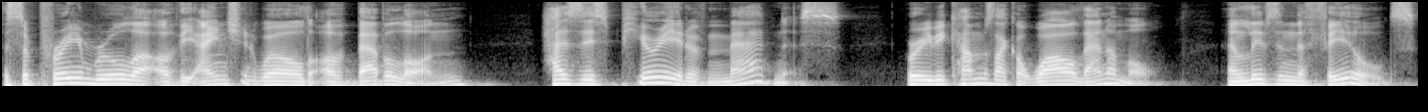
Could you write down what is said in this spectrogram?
the supreme ruler of the ancient world of Babylon, has this period of madness where he becomes like a wild animal and lives in the fields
